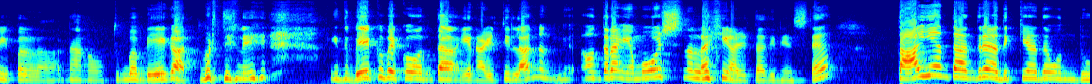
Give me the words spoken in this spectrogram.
ಪೀಪಲ್ ನಾನು ತುಂಬ ಬೇಗ ಹತ್ಬಿಡ್ತೀನಿ. ಇದು ಬೇಕು ಬೇಕು ಅಂತ ಏನು ಅಳ್ತಿಲ್ಲ. ನನಗೆ ಒಂಥರ ಎಮೋಷ್ನಲ್ ಆಗಿ ಅಳ್ತಾ ಇದ್ದೀನಿ ಅಷ್ಟೇ. ತಾಯಿ ಅಂತ ಅಂದರೆ ಅದಕ್ಕೆ ಆದ ಒಂದು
